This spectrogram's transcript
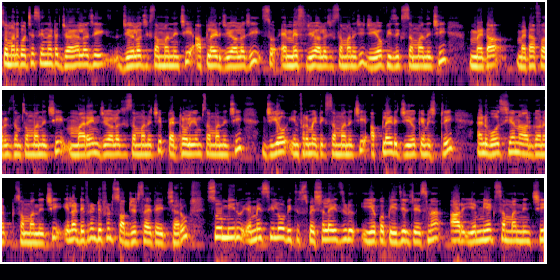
సో మనకు వచ్చేసి ఏంటంటే జయాలజీ జియోలజీకి సంబంధించి అప్లైడ్ జియాలజీ సో ఎంఎస్ జియాలజీకి సంబంధించి జియో ఫిజిక్స్ సంబంధించి మెటా మెటాఫారిజం సంబంధించి మరైన్ జియాలజీకి సంబంధించి పెట్రోలియం సంబంధించి జియో ఇన్ఫర్మేటిక్స్ సంబంధించి applied geo chemistry and ocean organic సంబంధించి ఇలా డిఫరెంట్ డిఫరెంట్ సబ్జెక్ట్స్ అయితే ఇచ్చారు. సో మీరు ఎంఎస్సీలో విత్ స్పెషలైజ్డ్ ఈ యొక్క పీజీలు చేసిన ఆర్ ఎంఏకి సంబంధించి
